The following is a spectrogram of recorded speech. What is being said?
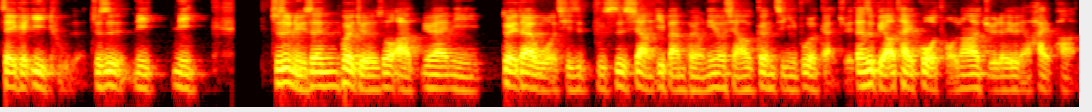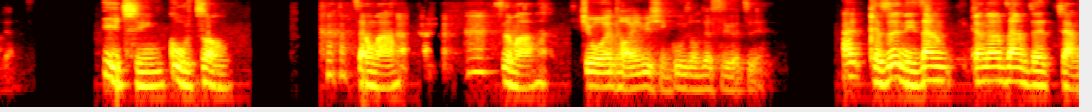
这个意图的，就是你你。就是女生会觉得说啊，原来你对待我其实不是像一般朋友，你有想要更进一步的感觉，但是不要太过头，让她觉得有点害怕这样。欲擒故纵，这样吗？是吗？其实我很讨厌“欲擒故纵”这四个字。啊，可是你这样刚刚这样子讲，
